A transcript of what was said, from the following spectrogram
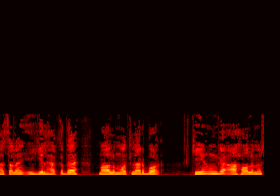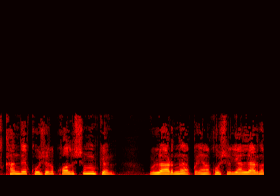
Masalan igil haqida ma'lumotlar bor. Keyin unga aholimiz qanday qo'shilib qolishi mumkin? Ularni yana qo'shilganlarni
